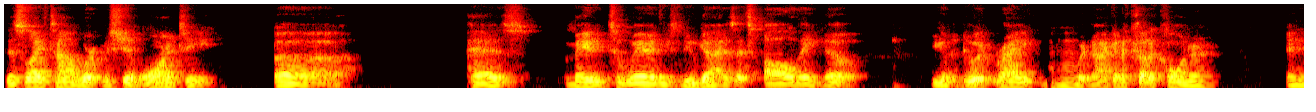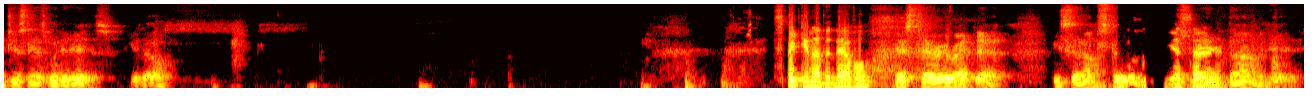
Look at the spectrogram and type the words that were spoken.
this lifetime workmanship warranty uh, has made it to where these new guys, that's all they know. You're going to do it right. Mhm. We're not going to cut a corner. And it just is what it is, you know? Speaking of the devil, That's Terry right there. He said, I'm still yes, Sir. Diamond Head.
